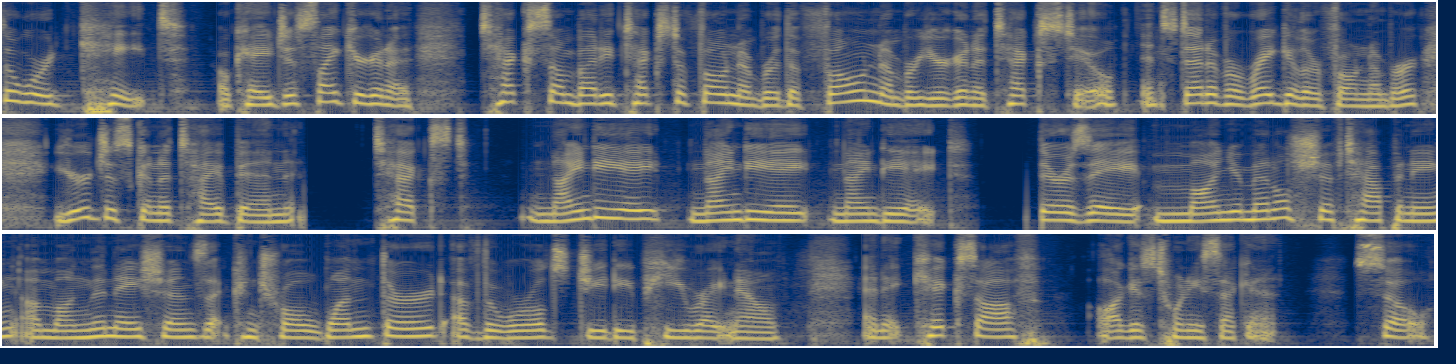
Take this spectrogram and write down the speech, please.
the word Kate, okay? Just like you're going to text somebody, text a phone number, the phone number you're going to text to, instead of a regular phone number, you're just going to type in text 989898. There's a monumental shift happening among the nations that control one third of the world's GDP right now, and it kicks off August 22nd. So,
